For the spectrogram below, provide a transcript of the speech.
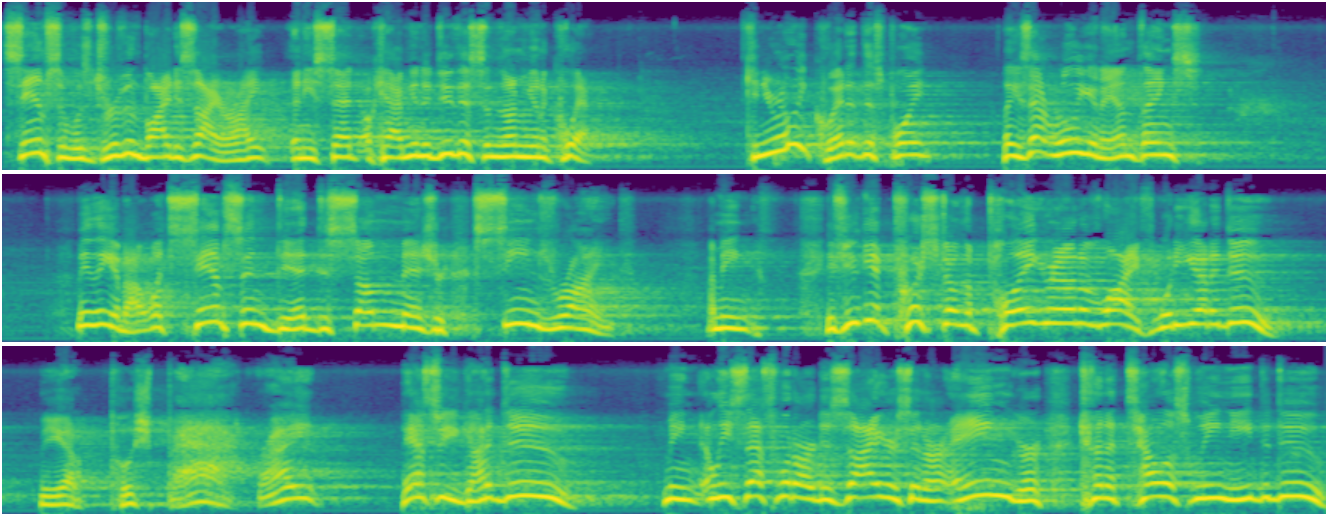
Samson was driven by desire, right? And he said, okay, I'm going to do this and then I'm going to quit. Can you really quit at this point? Like, is that really going to end things? I mean, think about it. what Samson did to some measure seems right. I mean, if you get pushed on the playground of life, what do you got to do? You got to push back, right? That's what you got to do. I mean, at least that's what our desires and our anger kind of tell us we need to do.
